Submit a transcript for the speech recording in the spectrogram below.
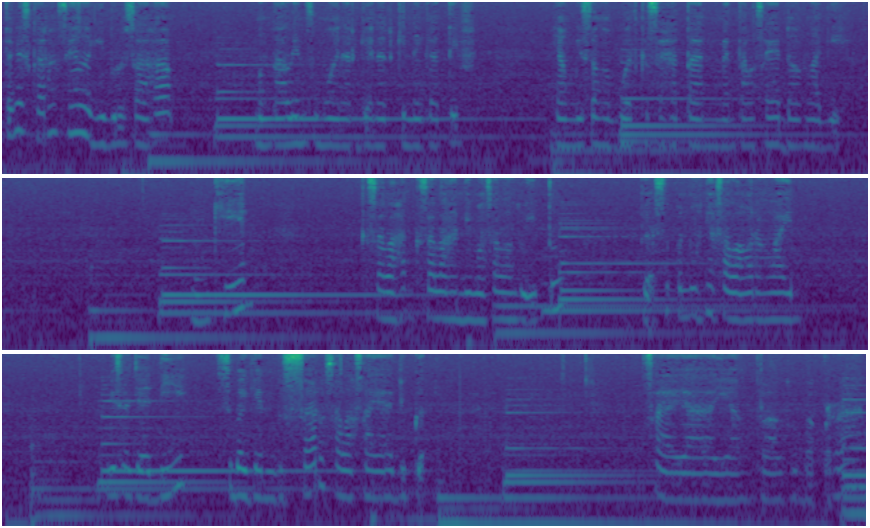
Tapi sekarang saya lagi berusaha mentalin semua energi-energi negatif yang bisa ngebuat kesehatan mental saya down lagi kesalahan-kesalahan di masa lalu itu gak sepenuhnya salah orang lain. Bisa jadi sebagian besar salah saya juga. Saya yang terlalu baperan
